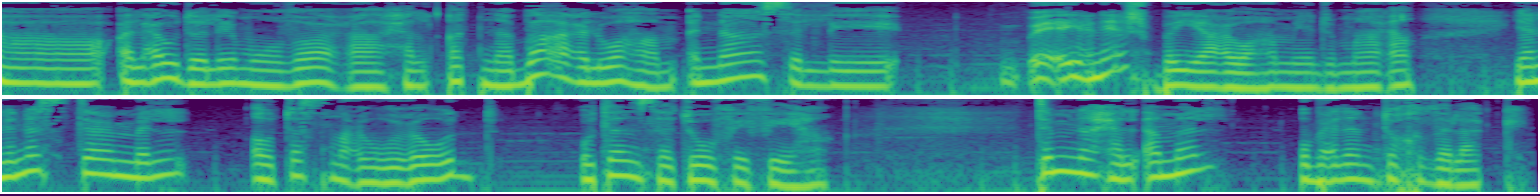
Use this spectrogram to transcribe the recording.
آه العودة لموضوع حلقتنا. بائع الوهم. الناس اللي يعني إيش بياع وهم يا جماعة؟ يعني ناس تعمل أو تصنع وعود وتنسى توفي فيها. تمنح الأمل وبعدين تخذلك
